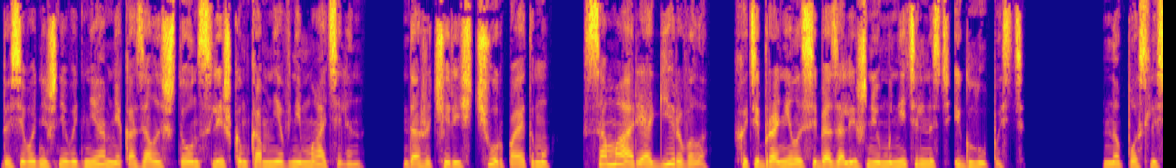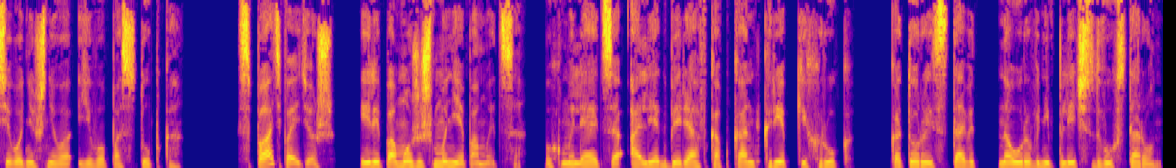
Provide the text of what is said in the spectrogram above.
До сегодняшнего дня мне казалось, что он слишком ко мне внимателен, даже чересчур, поэтому сама реагировала, хоть и бронила себя за лишнюю мнительность и глупость. Но после сегодняшнего его поступка «Спать пойдешь или поможешь мне помыться?» ухмыляется Олег, беря в капкан крепких рук которые ставит на уровне плеч с двух сторон.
